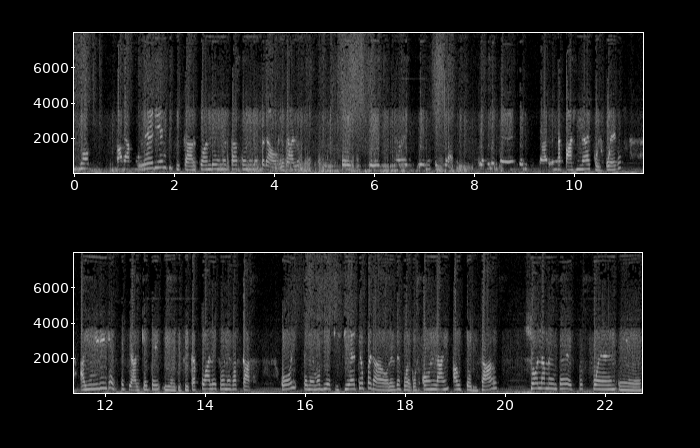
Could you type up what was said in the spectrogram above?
no, para poder identificar cuando uno está con un operador legal, pues, lo pueden verificar en la página de Coljuegos. Hay un link especial que te identifica cuáles son esas casas. Hoy tenemos 17 operadores de juegos online autorizados. Solamente estos pueden eh,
